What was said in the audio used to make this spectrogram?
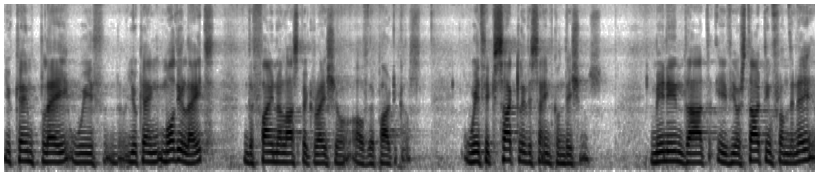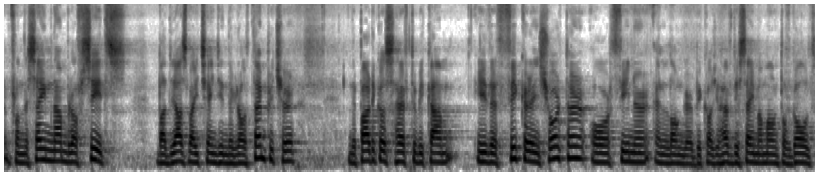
you can play with, you can modulate the final aspect ratio of the particles with exactly the same conditions meaning that if you're starting from the, from the same number of seeds, but just by changing the growth temperature, the particles have to become either thicker and shorter or thinner and longer because you have the same amount of gold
